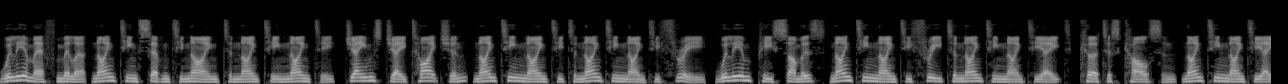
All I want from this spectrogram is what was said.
William F. Miller (1979–1990), James J. Tychan (1990–1993), William P. Sommers (1993–1998), Curtis Carlson (1998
